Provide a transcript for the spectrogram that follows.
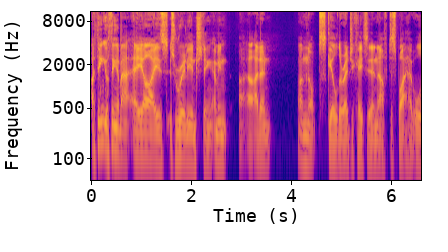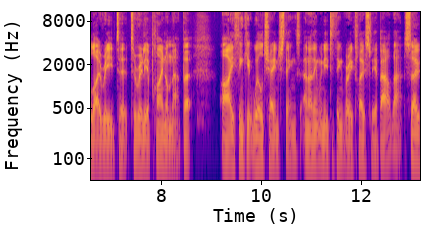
I think your thing about AI is, is really interesting. I mean, I, I don't I'm not skilled or educated enough, despite how, all I read, to to really opine on that. But I think it will change things, and I think we need to think very closely about that. So,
